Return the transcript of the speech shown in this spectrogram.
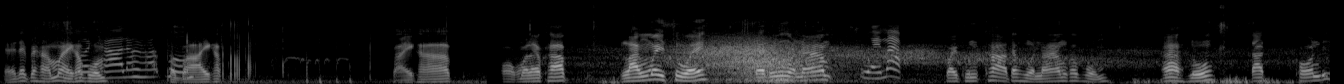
เดี๋ยวได้ไปหาใหม่ครับผมช้าแล้วครับผสมบายครับ ไปครับ ออกมาแล้วครับ หลังไม่สวย แต่ดูหัวน้ำสวยมากไปคุณค่าแต่หัวน้ำครับผม อะหนูตัดคอนดิ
